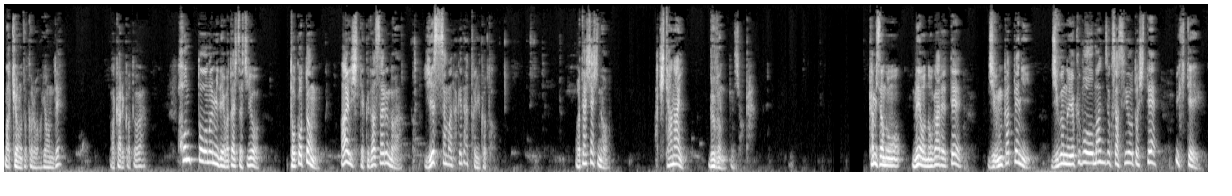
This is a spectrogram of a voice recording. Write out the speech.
まあ今日のところを読んでわかることは、本当の意味で私たちをとことん愛してくださるのはイエス様だけだということ。私たちの汚い部分でしょうか。神様の目を逃れて自分勝手に自分の欲望を満足させようとして生きている。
